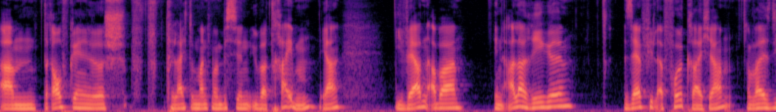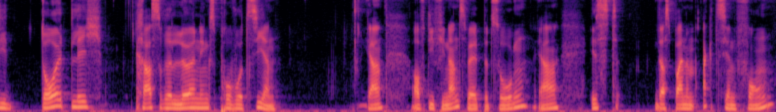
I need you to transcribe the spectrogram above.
ähm, draufgängerisch, vielleicht und manchmal ein bisschen übertreiben, ja, die werden aber in aller Regel sehr viel erfolgreicher, weil sie deutlich krassere Learnings provozieren. Ja, auf die Finanzwelt bezogen, ja, ist das bei einem Aktienfonds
